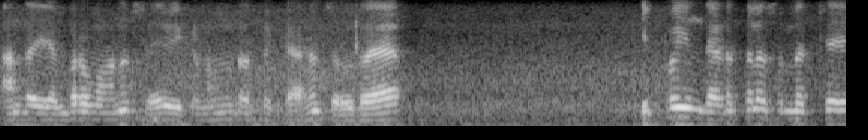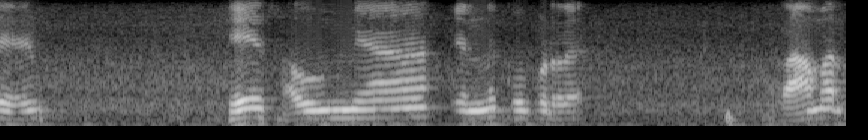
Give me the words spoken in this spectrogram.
அந்த எம்பிரமானம் சேவிக்கணும்ன்றதுக்காக சொல்ற இப்போ இந்த இடத்துல சொல்லச்சு ஹே சௌமியா என்று கூப்பிடுற ராமர்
